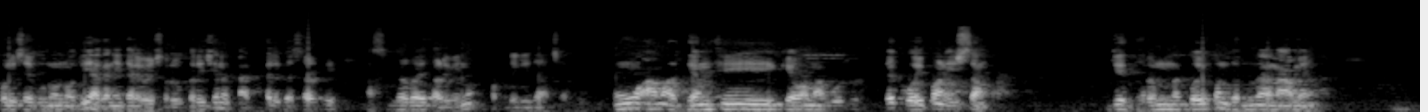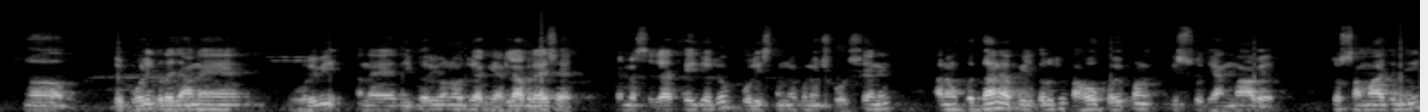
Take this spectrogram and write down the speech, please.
પોલીસે ગુનો નોંધી આગળની કાર્યવાહી શરૂ કરી છે અને તાત્કાલિક અસરથી આ શંકરભાઈ તળવીને પકડી લીધા છે. હું આ માધ્યમથી કહેવા માંગુ છું કે કોઈ પણ ઈસમ, જે ધર્મના કોઈ પણ ધર્મના નામે જે ભોળી પ્રજાને ભોળવી અને દીકરીઓનો જે ગેરલાભ રહે છે તમે સજા થઈ જજો, પોલીસ તમને કોઈને છોડશે નહીં. અને હું બધાને અપીલ કરું છું કે આવો કોઈ પણ કિસ્સો ધ્યાનમાં આવે, તો સમાજની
